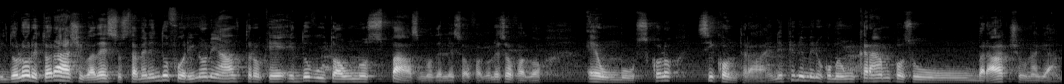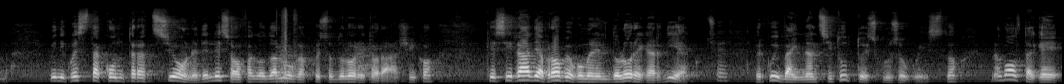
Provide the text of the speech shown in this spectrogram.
Il dolore toracico adesso sta venendo fuori, non è altro che è dovuto a uno spasmo dell'esofago. L'esofago è un muscolo, si contrae, né più nemmeno come un crampo su un braccio, una gamba. Quindi questa contrazione dell'esofago dà luogo a questo dolore toracico che si irradia proprio come nel dolore cardiaco. Certo. Per cui va innanzitutto escluso questo, una volta che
